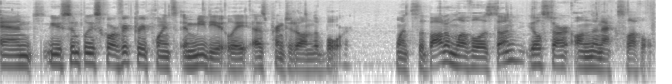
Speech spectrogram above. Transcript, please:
and you simply score victory points immediately as printed on the board. Once the bottom level is done, you'll start on the next level.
